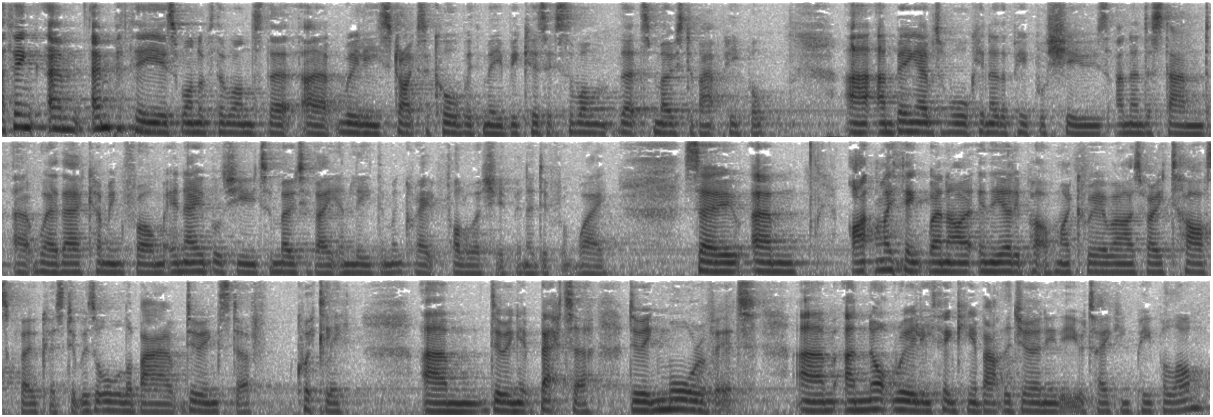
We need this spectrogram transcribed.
I think um, empathy is one of the ones that uh, really strikes a chord with me because it's the one that's most about people. Uh, and being able to walk in other people's shoes and understand uh, where they're coming from enables you to motivate and lead them and create followership in a different way. So um, I, I think when I, in the early part of my career, when I was very task focused, it was all about doing stuff quickly um, doing it better, doing more of it, um, and not really thinking about the journey that you're taking people on.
